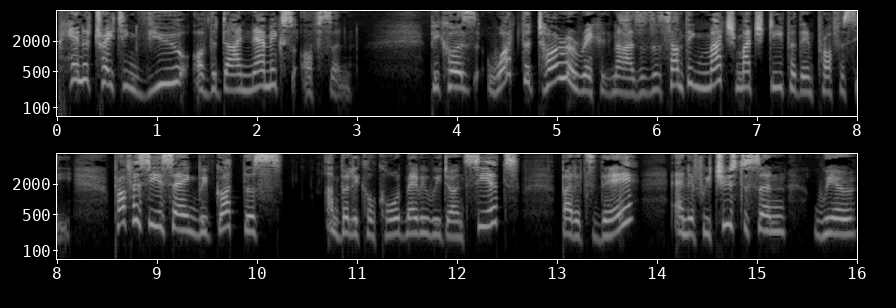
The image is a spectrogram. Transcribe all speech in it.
penetrating view of the dynamics of sin. Because what the Torah recognizes is something much, much deeper than prophecy. Prophecy is saying we've got this umbilical cord. Maybe we don't see it, but it's there. And if we choose to sin, we're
